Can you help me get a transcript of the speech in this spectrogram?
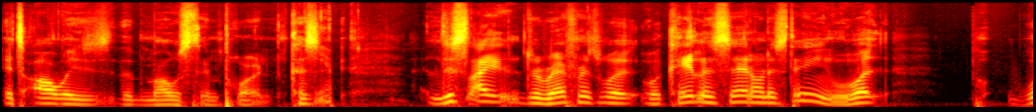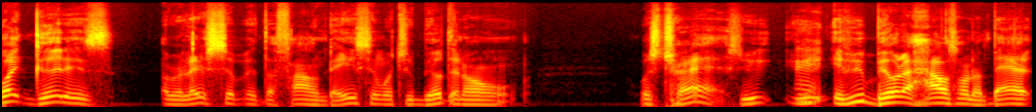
it's always the most important because Yep. just like the reference what what Caitlin said on this thing, what what good is a relationship if the foundation, what you built it on, was trash? You, you if you build a house on a bad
